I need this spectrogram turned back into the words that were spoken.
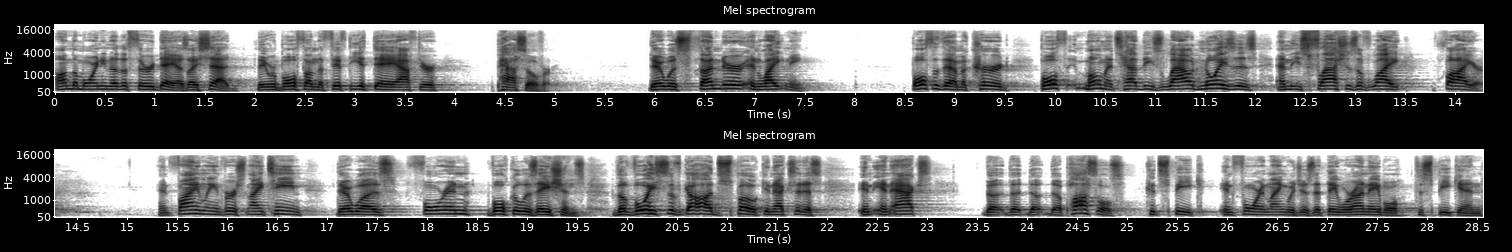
On the morning of the third day, as I said, they were both on the 50th day after Passover. There was thunder and lightning. Both of them occurred, both moments had these loud noises and these flashes of light, fire. And finally, in verse 19, there was foreign vocalizations. The voice of God spoke in Exodus. In, in Acts, the, the, the, the apostles could speak in foreign languages that they were unable to speak in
